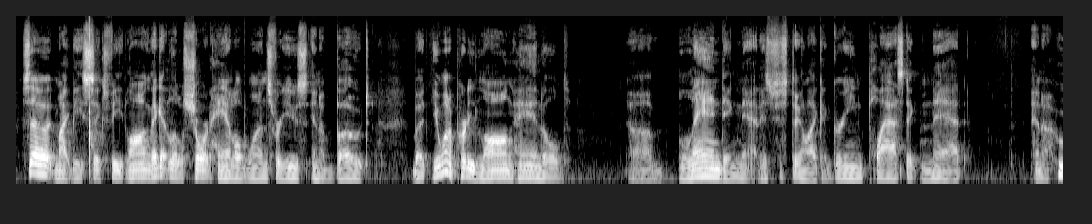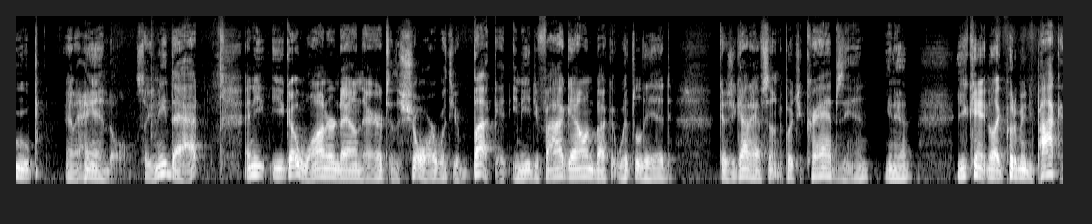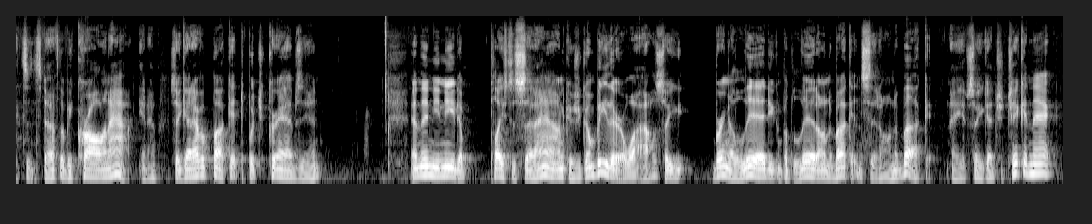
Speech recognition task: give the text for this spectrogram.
So it might be six feet long. They got little short handled ones for use in a boat, but you want a pretty long handled um, landing net. It's just you know, like a green plastic net and a hoop and a handle. So you need that. And you, you go wandering down there to the shore with your bucket. You need your five gallon bucket with lid because you got to have something to put your crabs in, you know. You can't like put them in your pockets and stuff, they'll be crawling out, you know. So you got to have a bucket to put your crabs in. And then you need a place to sit down because you're going to be there a while. So you bring a lid, you can put the lid on the bucket and sit on the bucket. Now, so you got your chicken neck,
